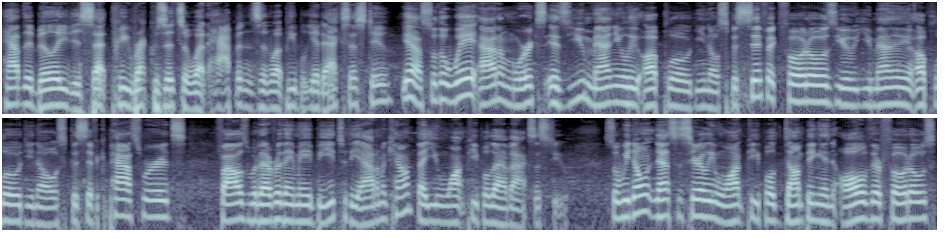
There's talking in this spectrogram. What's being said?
have the ability to set prerequisites of what happens and what people get access to? Yeah, so the way Adam works is you manually upload, you know, specific photos, you, you manually upload, you know, specific passwords, files, whatever they may be, to the Adam account that you want people to have access to. So we don't necessarily want people dumping in all of their photos.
